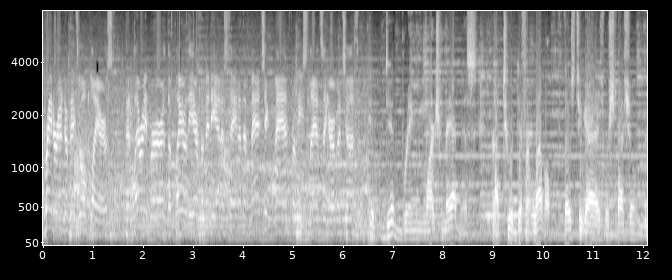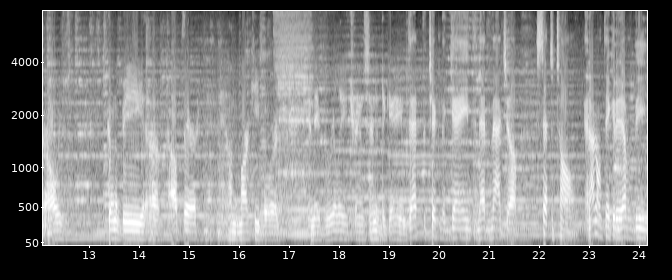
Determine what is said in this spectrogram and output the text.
greater individual players than Larry Bird, the player of the year from Indiana State, and the magic man from East Lansing, Earvin Johnson. It did bring March Madness uh, to a different level. Those two guys were special. They're always going to be uh, up there on the marquee board, and they've really transcended the game. That particular game and that matchup set the tone, and I don't think it'll ever be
